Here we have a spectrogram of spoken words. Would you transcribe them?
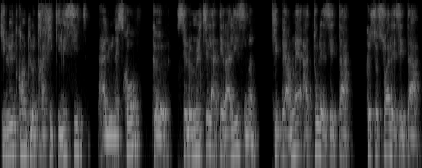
qui lutte contre le trafic illicite à l'UNESCO, que c'est le multilatéralisme qui permet à tous les États, que ce soit les États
